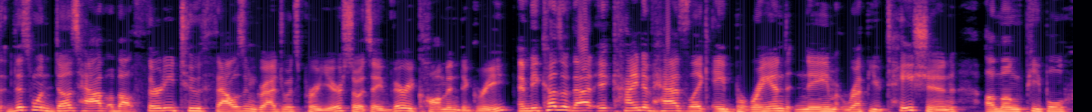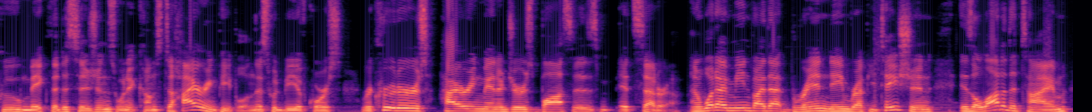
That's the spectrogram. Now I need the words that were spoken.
this one does have about 32,000 graduates per year, so it's a very common degree. And because of that, it kind of has like a brand name reputation among people who make the decisions when it comes to hiring people. And this would be, of course, recruiters, hiring managers, bosses, etc. And what I mean by that brand name reputation is a lot of the time,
